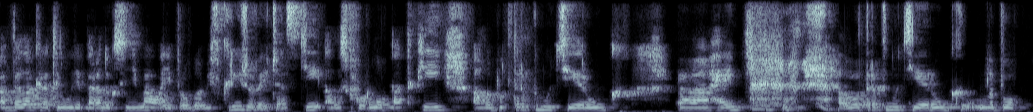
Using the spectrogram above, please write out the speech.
A veľakrát tí ľudia paradoxne nemajú ani problémy v krížovej časti, ale skôr lopatky, alebo trpnutie rúk, uh, hej, alebo trpnutie rúk, lebo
